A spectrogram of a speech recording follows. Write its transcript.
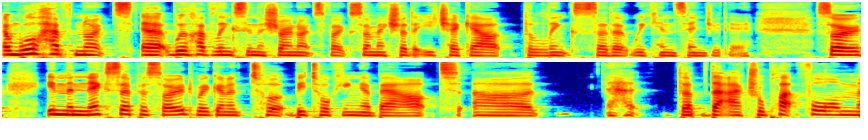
And we'll have notes, uh, we'll have links in the show notes, folks. So make sure that you check out the links so that we can send you there. So in the next episode, we're going to be talking about uh, the, the actual platform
